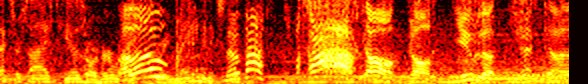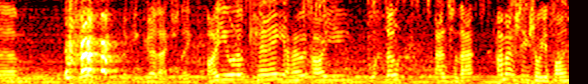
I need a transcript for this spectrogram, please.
exercised his or her right Hello? to remain in No? Ah! ah! Oh, God. You look... um... you look looking good, actually. Are you okay? Are, are you... Don't answer that. I'm absolutely sure you're fine.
